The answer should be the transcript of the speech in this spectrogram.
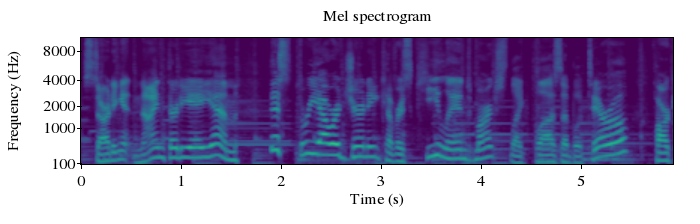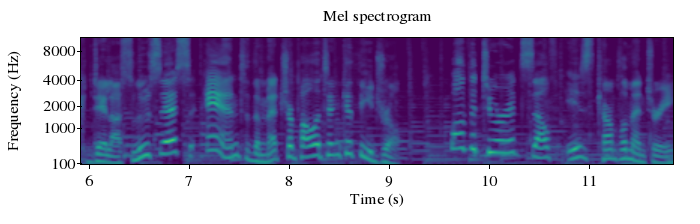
Starting at 9.30 a.m., this three-hour journey covers key landmarks like Plaza Botero, Parque de las Luces, and the Metropolitan Cathedral. While the tour itself is complimentary,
